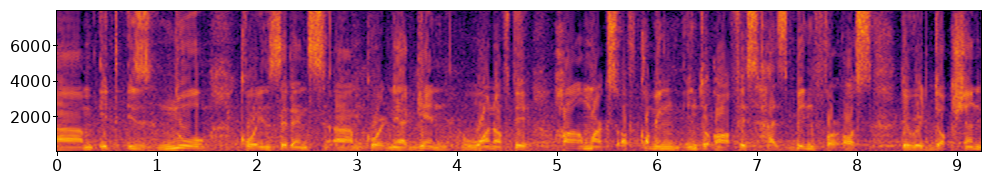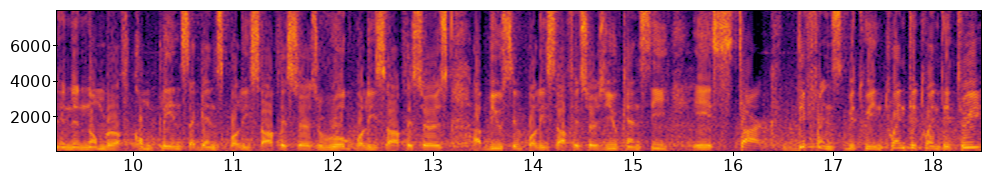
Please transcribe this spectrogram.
Um, it is no coincidence, um, Courtney, again, one of the hallmarks of coming into office has been for us the reduction in the number of complaints against police officers, rogue police officers, abusive police officers. You can see a stark difference between 2023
